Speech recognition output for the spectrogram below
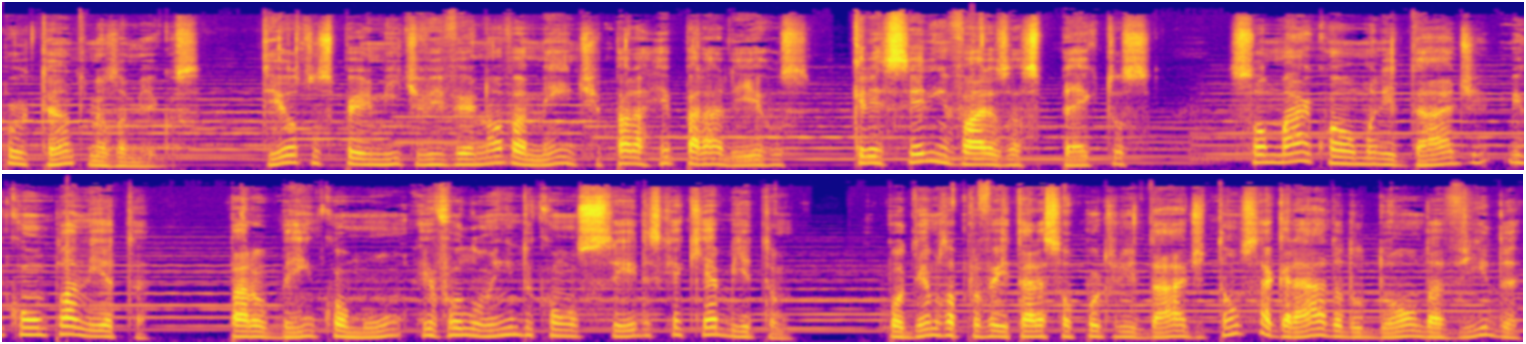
Portanto, meus amigos, Deus nos permite viver novamente para reparar erros, crescer em vários aspectos, somar com a humanidade e com o planeta para o bem comum, evoluindo com os seres que aqui habitam. Podemos aproveitar essa oportunidade tão sagrada do dom da vida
